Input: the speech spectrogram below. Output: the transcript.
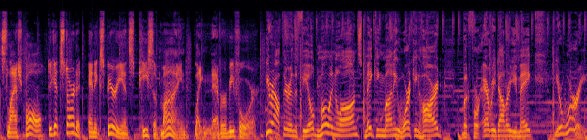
slash Paul to get started and experience peace of mind like never before. You're out there in the field mowing lawns, making money, working hard, but for every dollar you make, you're worried.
